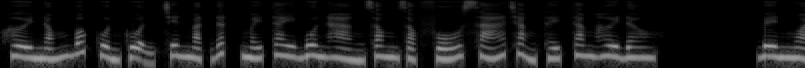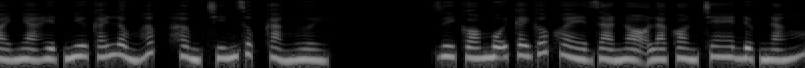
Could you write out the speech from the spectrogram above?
hơi nóng bốc cuồn cuộn trên mặt đất mấy tay buôn hàng rong dọc phố xá chẳng thấy tăm hơi đâu. Bên ngoài nhà hệt như cái lồng hấp hầm chín dục cả người. Duy có mỗi cây gốc hòe già nọ là còn che được nắng.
